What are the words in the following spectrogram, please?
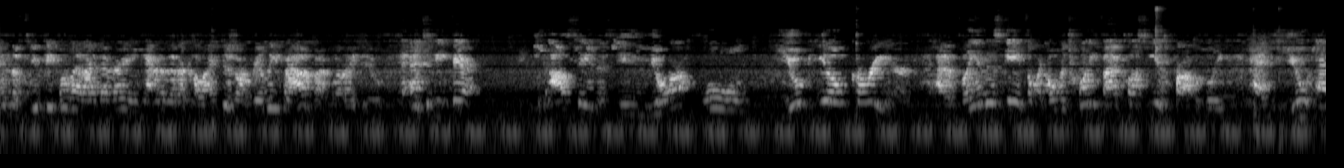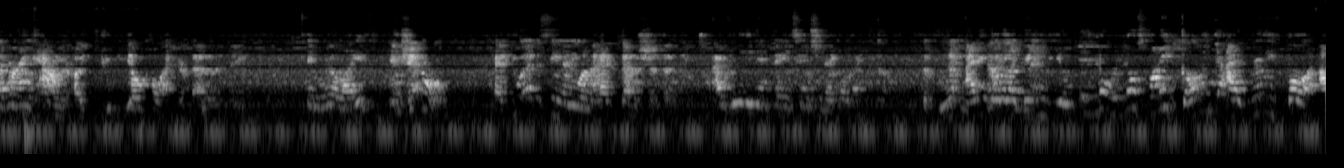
and the few people that I've ever encountered that are collectors are really wowed by what I do. And to be fair, I'll say this, in your whole Yu-Gi-Oh career, out of playing this game for like over 25 plus years probably, have you ever encountered a Yu-Gi-Oh collector better than me? In real life, In general, have you ever seen anyone that had better shit than me? I really didn't pay attention. Like the color. No, I didn't go to like the Yu-Gi-Oh. You know, you know what's funny? Going there, I really thought I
